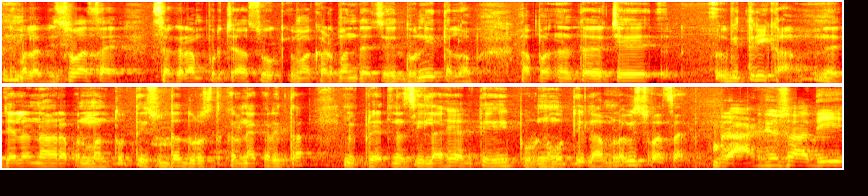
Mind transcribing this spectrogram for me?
आणि मला विश्वास आहे सग्रामपूरच्या असो किंवा खडबंद्याचे दोन्ही तलाव आपण त्याचे वितरिका ज्याला नहर आपण म्हणतो ते सुद्धा दुरुस्त करण्याकरिता मी प्रयत्नशील आहे आणि तेही पूर्ण होतील हा मला विश्वास आहे. बरं आठ दिवसाआधी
